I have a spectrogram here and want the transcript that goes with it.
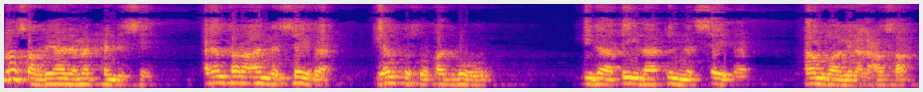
ما صار بهذا مدحا للسيف ألم ترى أن السيف ينقص قدره؟ إذا قيل إن السيف أمضى من العصا.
